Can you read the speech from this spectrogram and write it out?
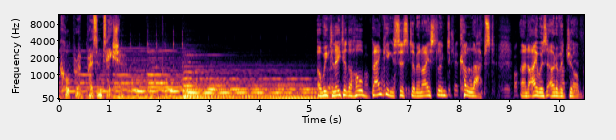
corporate presentation. A week later, the whole banking system in Iceland collapsed, and I was out of a job.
